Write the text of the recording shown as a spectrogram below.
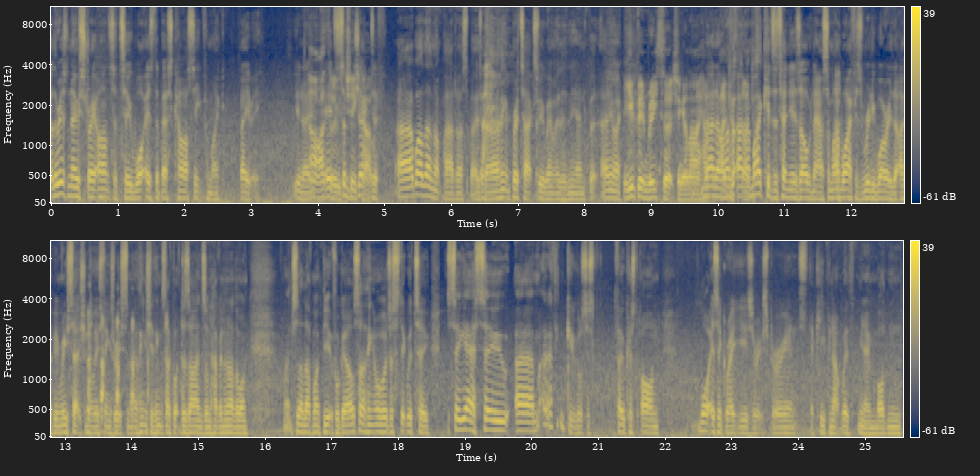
But there is no straight answer to what is the best car seat for my baby. You know, Oh, it's it was Chicco. subjective. Uh, well, they're not bad, I suppose. But I think Britax we went with in the end. But anyway. You've been researching and I No, haven't. no, I just- I my kids are 10 years old now, so my wife is really worried that I've been researching all these things recently. I think she thinks I've got designs on having another one. Much as I love my beautiful girls, so I think oh, we'll just stick with two. So, yeah, so um, I think Google's just focused on what is a great user experience. They're keeping up with, you know, modern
